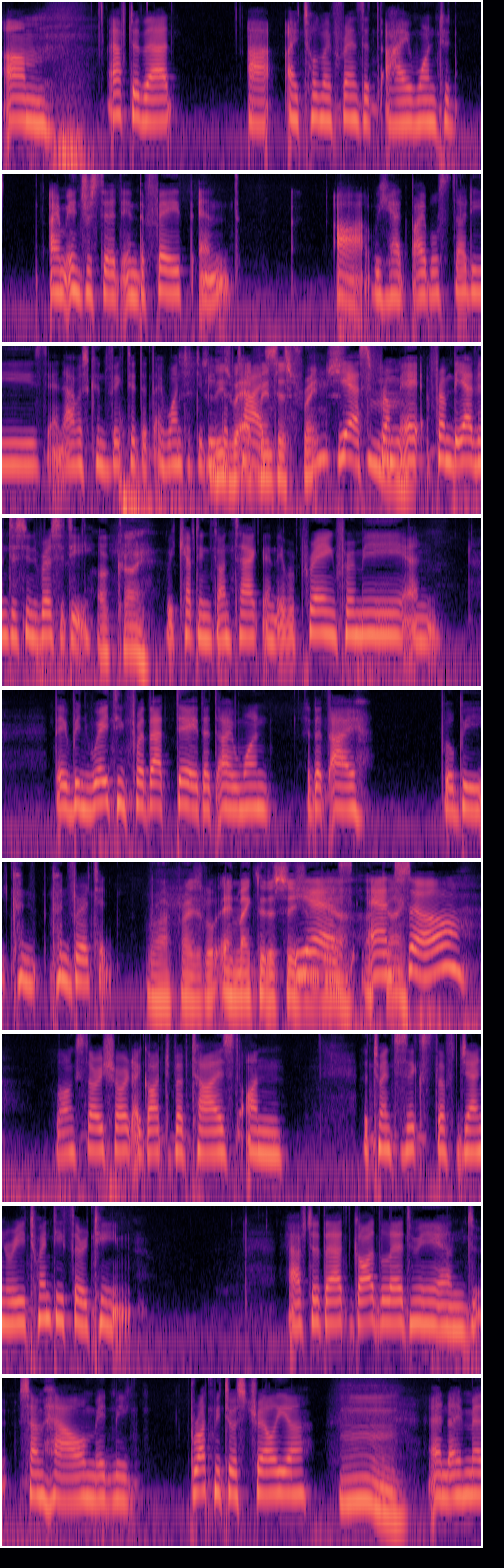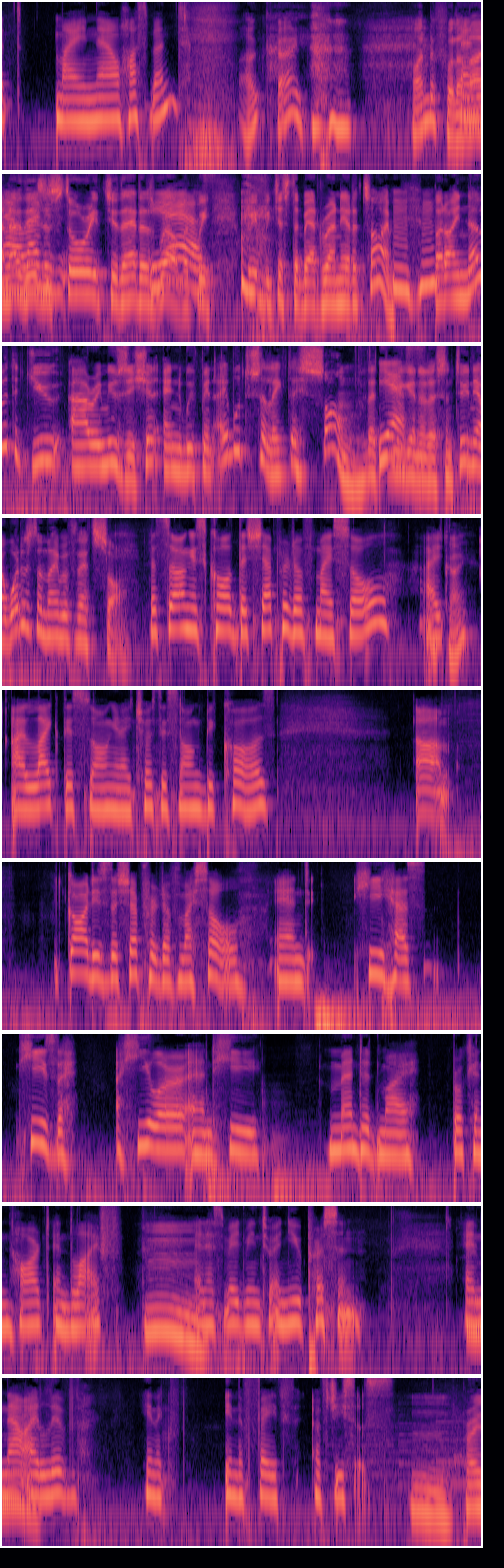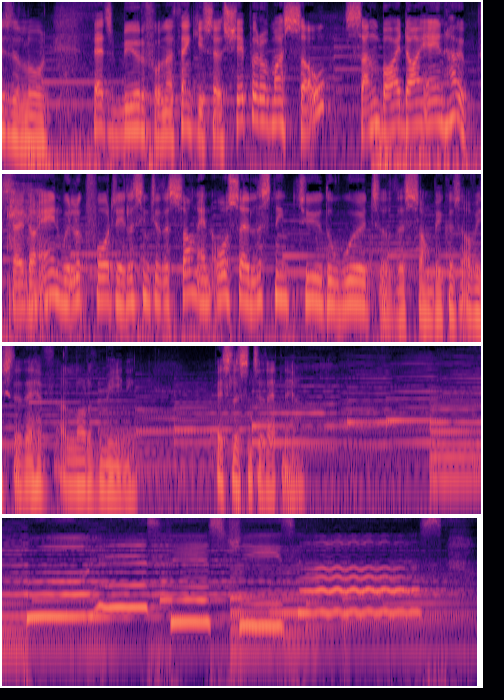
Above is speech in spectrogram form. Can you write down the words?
Um, after that, uh, I told my friends that I wanted, I'm interested in the faith, and uh, we had Bible studies, and I was convicted that I wanted to so be these were. Adventist friends? Yes, from Hmm. a, from the Adventist University Okay. we kept in contact and they were praying for me and they've been waiting for that day that I want that I will be con- converted. Right, praise the Lord. And make the decision. yes. Yeah. And so long story short, I got baptized on the 26th of January 2013. After that, God led me and somehow made me brought me to Australia Hmm. and I met my now husband. Okay. Wonderful. And, And I know there's a story to that as well, but we, Yes. Mm-hmm. we've just about run out of time. But I know that you are a musician and we've been able to select a song that Yes. we're going to listen to. Now, what is the name of that song? The song is called "The Shepherd of My Soul." I Okay. I like this song and I chose this song because um, God is the shepherd of my soul and He has He is the, a healer and He mended my broken heart and life Hmm. and has made me into a new person. And now I live in the in the faith of Jesus. Hmm. Praise the Lord. That's beautiful. Now, thank you. So, Shepherd of My Soul, sung by Diane Hope. So, Diane, we look forward to listening to the song and also listening to the words of the song because obviously they have a lot of meaning. Let's listen to that now. Who is this Jesus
